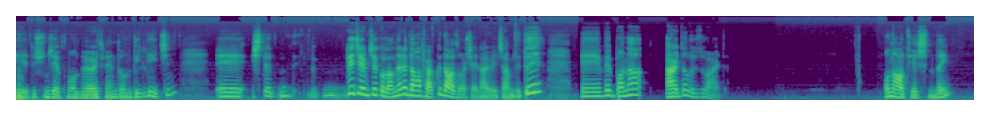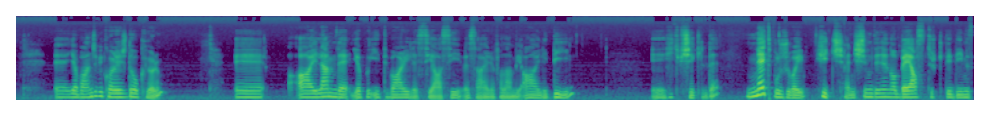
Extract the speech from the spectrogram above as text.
e, düşünce yapımı oldum ve öğretmenim de onu bildiği için e, işte becerebilecek olanlara daha farklı daha zor şeyler vereceğim dedi E, ve bana Erdal Özü verdi. 16 yaşındayım. E, yabancı bir kolejde okuyorum. E, ailem de yapı itibariyle siyasi vesaire falan bir aile değil. E, hiçbir şekilde. Net burjuvayım. Hiç. Hani şimdinin o beyaz Türk dediğimiz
